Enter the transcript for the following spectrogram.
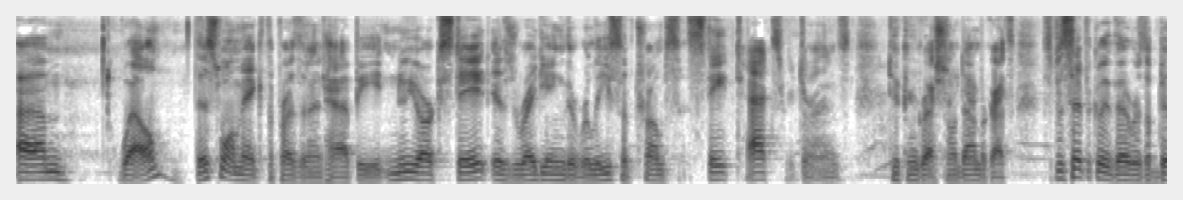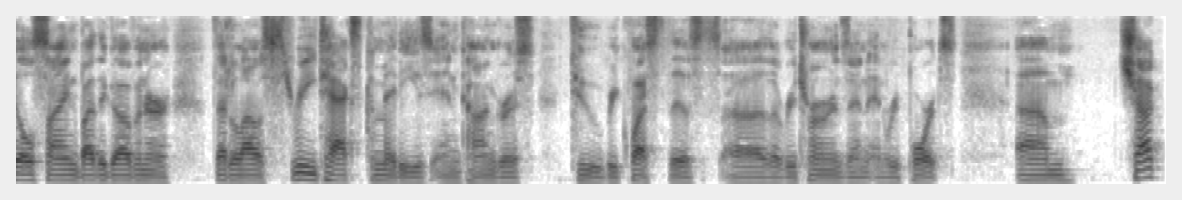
um, well, this won't make the president happy. New York State is readying the release of Trump's state tax returns to congressional Democrats. Specifically, there was a bill signed by the governor that allows three tax committees in Congress to request this, uh, the returns and, and reports. Um, Chuck,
